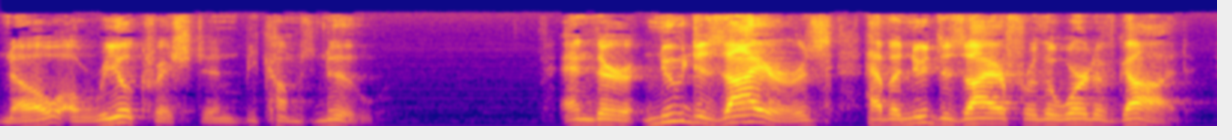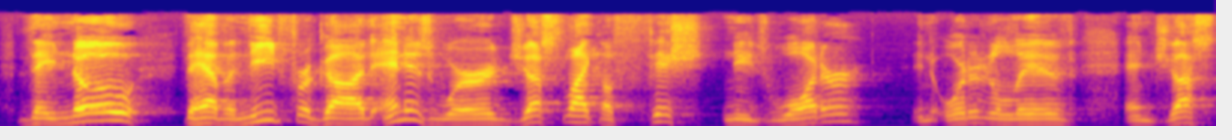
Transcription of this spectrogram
No, a real Christian becomes new. And their new desires have a new desire for the Word of God. They know they have a need for God and His Word, just like a fish needs water in order to live, and just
